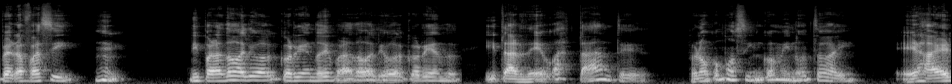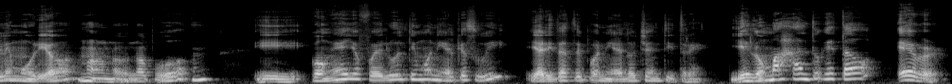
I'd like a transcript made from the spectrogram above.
Pero fue así. disparando voleibol, corriendo, disparando voleibol, corriendo. Y tardé bastante. Fueron como cinco minutos ahí. El Harlem murió, no, no, no pudo. Y con ello fue el último nivel que subí. Y ahorita estoy por nivel 83. Y es lo más alto que he estado ever.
